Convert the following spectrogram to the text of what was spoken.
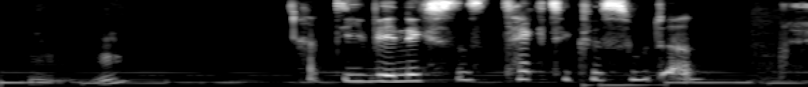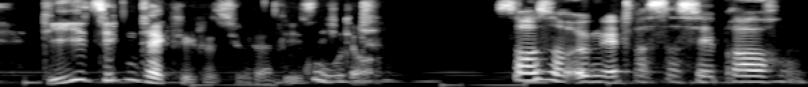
Mhm. hat die wenigstens Tactical Suit an? Die zieht ein Tactical Suit an, die ist nicht Gut. da. Sonst noch irgendetwas, das wir brauchen?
